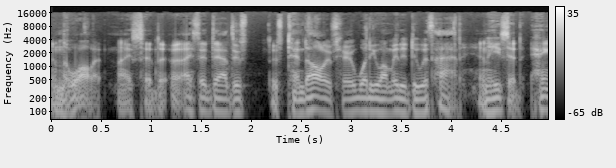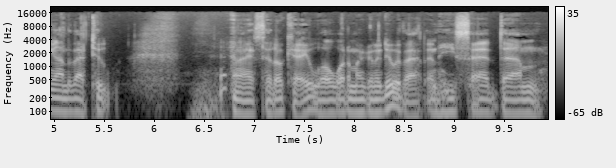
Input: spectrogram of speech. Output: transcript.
in the wallet. And I said, "I said, Dad, there's there's ten dollars here. What do you want me to do with that?" And he said, "Hang on to that too." And I said, "Okay, well, what am I going to do with that?" And he said, um,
